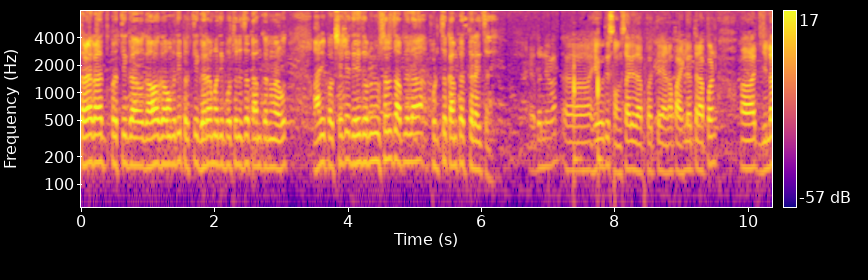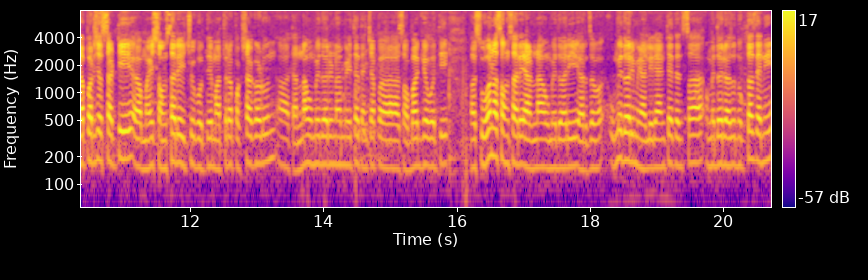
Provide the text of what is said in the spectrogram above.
तळागाळात प्रत्येक गाव गावागावामध्ये प्रत्येक घरामध्ये पोहोचवण्याचं काम करणार आहोत. आणि पक्षाच्या ध्येयधोरणानुसारच आपल्याला पुढचं कामकाज करायचं आहे. धन्यवाद. हे होते संसारी दापत्य यांना पाहिलं तर आपण जिल्हा परिषदसाठी महेश संसारे इच्छुक होते. मात्र पक्षाकडून त्यांना उमेदवारी न मिळता त्यांच्या प- सौभाग्यवती सुवर्णा संसारे यांना उमेदवारी अर्ज उमेदवारी मिळालेली आहे. आणि ते त्यांचा उमेदवारी अर्ज नुकताच त्यांनी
